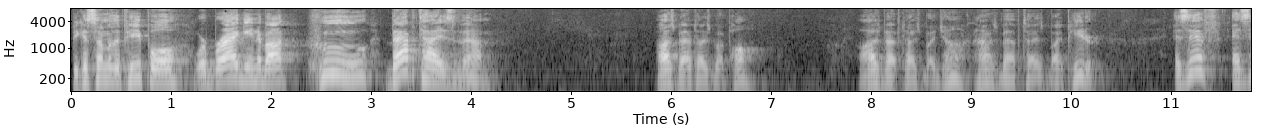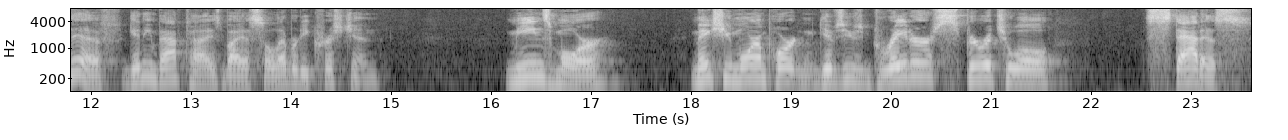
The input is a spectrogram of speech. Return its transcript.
because some of the people were bragging about who baptized them. I was baptized by Paul. I was baptized by John. I was baptized by Peter. As if, as if getting baptized by a celebrity Christian means more, makes you more important, gives you greater spiritual status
